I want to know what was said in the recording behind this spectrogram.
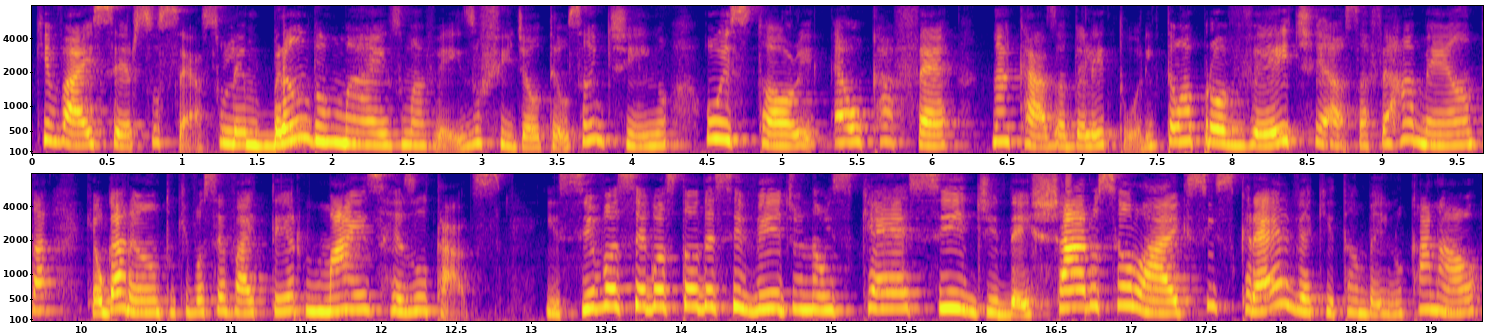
que vai ser sucesso. Lembrando mais uma vez, o feed é o teu santinho, o story é o café na casa do eleitor. Então aproveite essa ferramenta que eu garanto que você vai ter mais resultados. E se você gostou desse vídeo, não esquece de deixar o seu like, se inscreve aqui também no canal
